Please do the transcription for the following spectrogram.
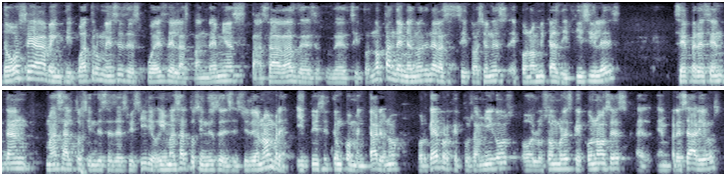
12 a 24 meses después de las pandemias pasadas, de, no pandemias, no de las situaciones económicas difíciles, se presentan más altos índices de suicidio y más altos índices de suicidio en hombre. Y tú hiciste un comentario, ¿no? ¿Por qué? Porque tus amigos o los hombres que conoces, empresarios,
